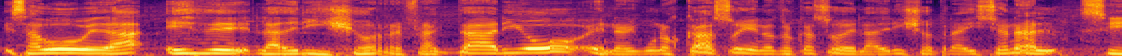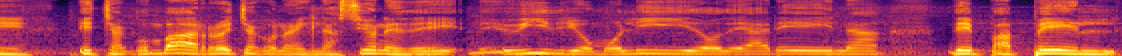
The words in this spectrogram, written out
esa bóveda es de ladrillo refractario, en algunos casos, y en otros casos de ladrillo tradicional, sí. hecha con barro, hecha con aislaciones de, de vidrio molido, de arena, de papel,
